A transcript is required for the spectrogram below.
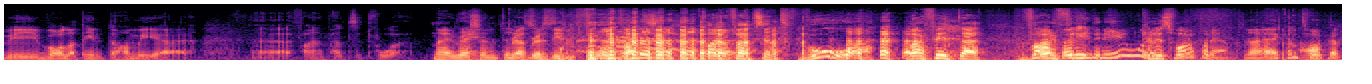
vi valde att inte ha med Final Fantasy 2. Nej, Resident Evil. Resident Evil 2. Final Fantasy 2. Varför inte? Varför, Varför inte det året? Kan du svara på det? Nej, jag kan inte svara på det.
